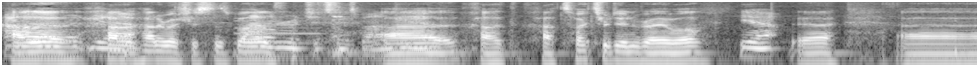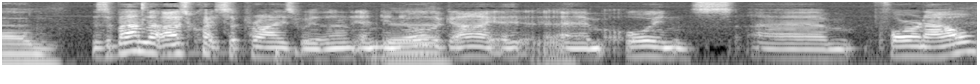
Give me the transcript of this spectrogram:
Hannah, yeah. Hannah, Hannah Richardson's band. Hannah Richardson's band, Uh, had had Touts are doing very well. yeah. Yeah. Yeah. Um, There's a band that I was quite surprised with, and, and you know the guy, uh, Yeah. um, Owens, um, For an Owl.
